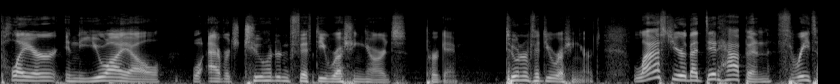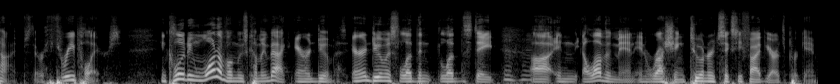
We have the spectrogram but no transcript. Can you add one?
player in the UIL will average 250 rushing yards per game. 250 rushing yards. Last year, that did happen three times. There were three players, including one of them who's coming back, Aaron Dumas. Aaron Dumas led the, led the state uh, in 11 man in rushing 265 yards per game.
